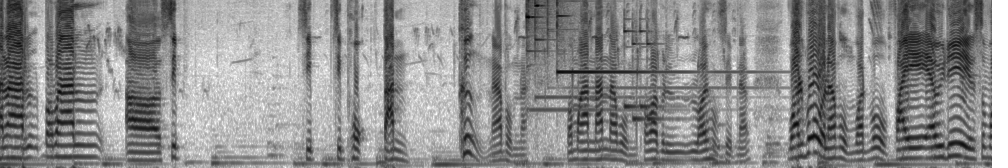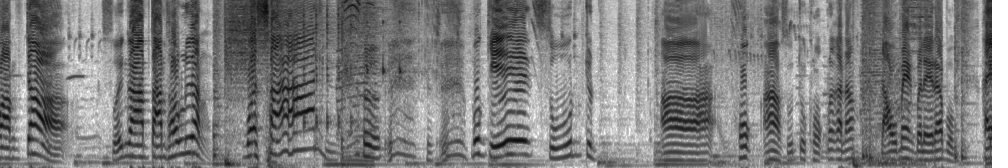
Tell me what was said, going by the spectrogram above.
ขนาดประมาณอ่าสิบสิบสิบหกตันครึ่งนะครับผมนะประมาณนั้นนะผม เพราะว่าเป็นร้อยหกสิบนะวอลโวนะผมวอลโวไฟ LED สว่างจ้า สวยงามตามท้องเรื่องวอชานเมื่อกี้ศูนย์จุดอ่าหกอ่าศูนย์จุดหกแล้วกันเนาะเดาแม่งไปเลยนะผม ใคร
